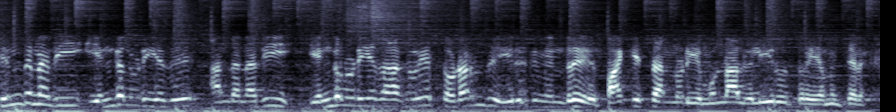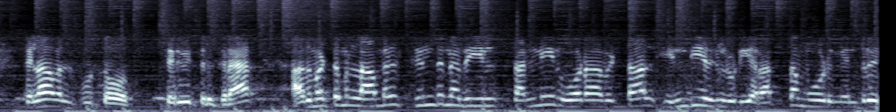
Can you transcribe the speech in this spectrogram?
சிந்து நதி எங்களுடையது அந்த நதி எங்களுடையதாகவே தொடர்ந்து இருக்கும் என்று பாகிஸ்தானுடைய முன்னாள் வெளியுறவுத்துறை அமைச்சர் பிலாவல் பூட்டோ தெரிவித்திருக்கிறார். அது மட்டுமில்லாமல் சிந்து நதியில் தண்ணீர் ஓடாவிட்டால் இந்தியர்களுடைய ரத்தம் ஓடும் என்று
